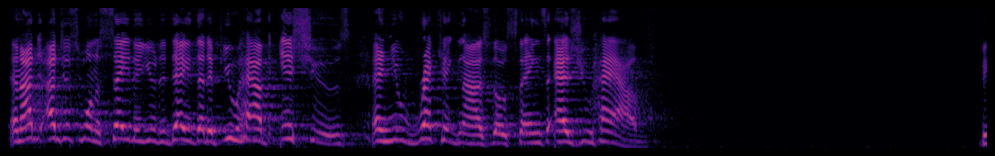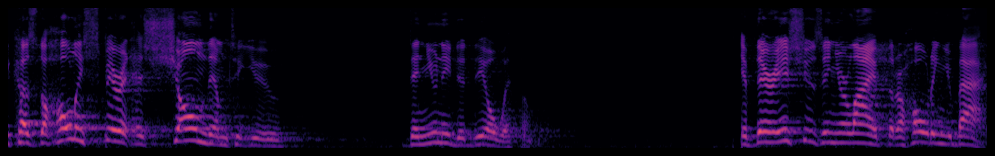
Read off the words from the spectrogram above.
And I, I just want to say to you today that if you have issues and you recognize those things as you have, because the Holy Spirit has shown them to you, then you need to deal with them. If there are issues in your life that are holding you back,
